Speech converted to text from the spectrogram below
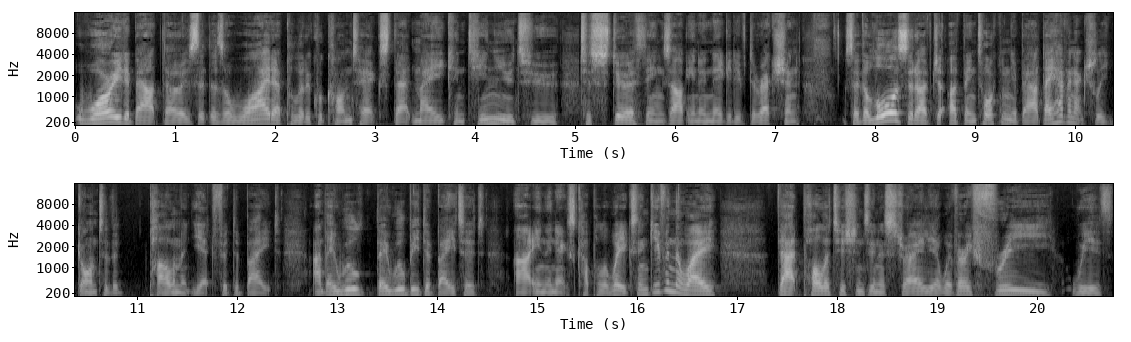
worried about though is that there's a wider political context that may continue to to stir things up in a negative direction. So the laws that I've I've been talking about, they haven't actually gone to the parliament yet for debate, and they will they will be debated uh, in the next couple of weeks. And given the way that politicians in Australia were very free with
